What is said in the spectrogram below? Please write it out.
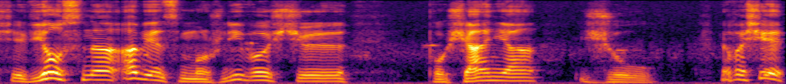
się wiosna, a więc możliwość y, posiania ziół. No właściwie,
